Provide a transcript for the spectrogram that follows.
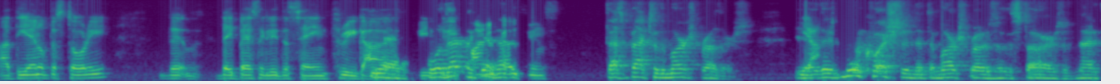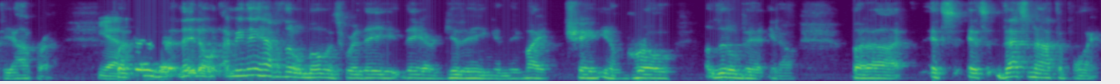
at the end of the story. They they basically the same three guys. Yeah. Well, that, again, that's, that's back to the Marx Brothers. You yeah. Know, there's no question that the Marx Brothers are the stars of Night at the Opera. Yeah. But they don't. I mean, they have little moments where they they are giving and they might change. You know, grow a little bit, you know, but uh, it's it's that's not the point.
